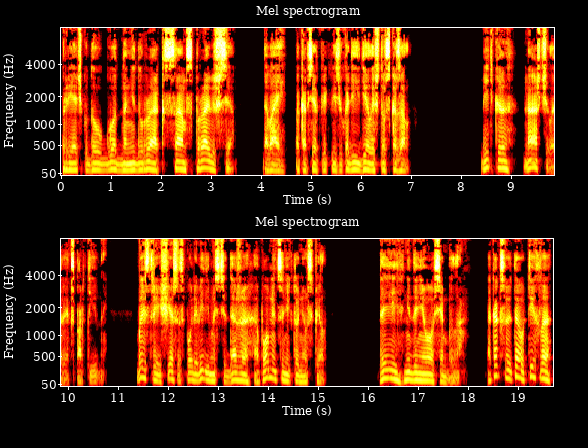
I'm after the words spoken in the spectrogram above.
Прячь куда угодно, не дурак, сам справишься. Давай, пока все отвлеклись, уходи и делай, что сказал. Митька Наш человек спортивный. Быстро исчез из поля видимости, даже опомниться никто не успел. Да и не до него всем было. А как суета утихла,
